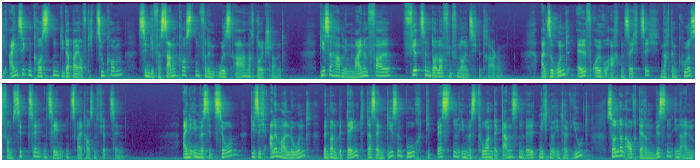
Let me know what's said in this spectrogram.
Die einzigen Kosten, die dabei auf dich zukommen, sind die Versandkosten von den USA nach Deutschland. Diese haben in meinem Fall 14,95 Dollar betragen, also rund 11,68 Euro nach dem Kurs vom 17.10.2014. Eine Investition, die sich allemal lohnt, wenn man bedenkt, dass er in diesem Buch die besten Investoren der ganzen Welt nicht nur interviewt, sondern auch deren Wissen in einem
